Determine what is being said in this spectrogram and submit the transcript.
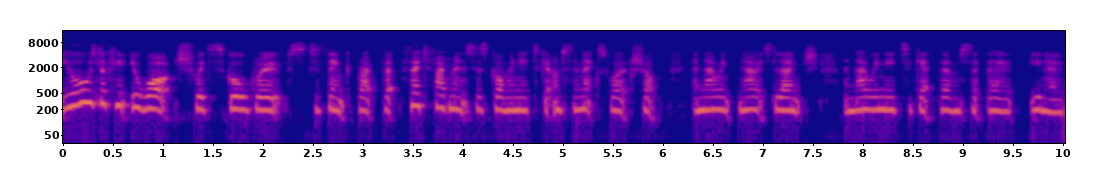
you're always looking at your watch with school groups to think right but 35 minutes has gone we need to get onto the next workshop and now we now it's lunch and now we need to get them so that they're you know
